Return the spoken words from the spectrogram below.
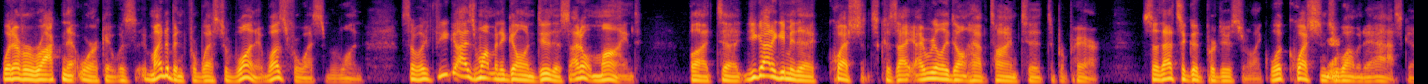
whatever rock network it was, it might have been for Westwood One. It was for Westwood One. So if you guys want me to go and do this, I don't mind, but uh, you got to give me the questions because I, I really don't have time to to prepare. So that's a good producer. Like, what questions you want me to ask? Uh,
